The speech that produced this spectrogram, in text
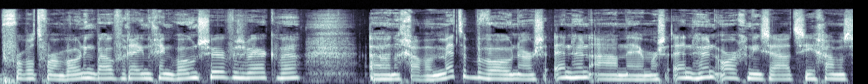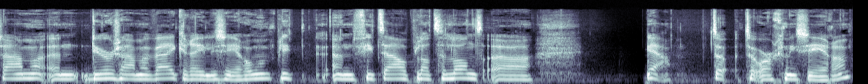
bijvoorbeeld voor een woningbouwvereniging, woonservice werken we. dan gaan we met de bewoners en hun aannemers en hun organisatie gaan we samen een duurzame wijk realiseren om een, een vitaal platteland ja, te, te organiseren.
